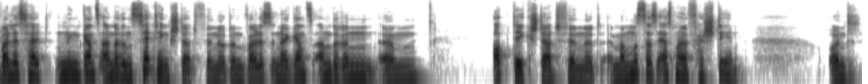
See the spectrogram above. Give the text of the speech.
Weil es halt in einem ganz anderen Setting stattfindet und weil es in einer ganz anderen ähm, Optik stattfindet. Man muss das erstmal verstehen. Und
